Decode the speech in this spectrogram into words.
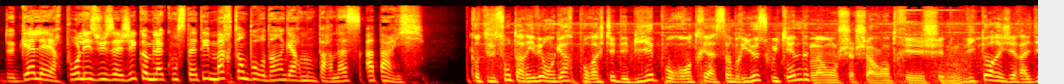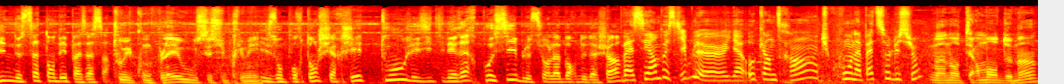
de galère pour les usagers, comme l'a constaté Martin Bourdin, gare Montparnasse à Paris quand ils sont arrivés en gare pour acheter des billets pour rentrer à Saint-Brieuc ce week-end. Là, on cherche à rentrer chez nous. Victor et Géraldine ne s'attendaient pas à ça. Tout est complet ou c'est supprimé? Ils ont pourtant cherché tous les itinéraires possibles sur la borne d'achat. Bah, c'est impossible, il euh, n'y a aucun train. Du coup, on n'a pas de solution. On a un enterrement demain.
